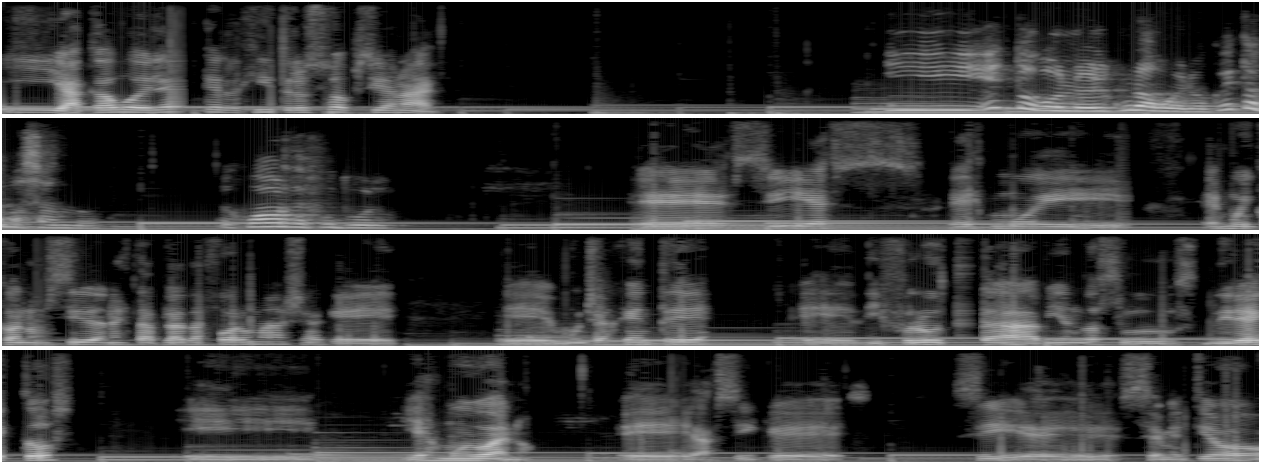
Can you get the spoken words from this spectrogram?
y acabo de leer que el registro es opcional. ¿Y esto con lo del Kun Agüero? ¿Qué está pasando? El jugador de fútbol. Eh, sí, es, es, muy, es muy conocido en esta plataforma, ya que eh, mucha gente eh, disfruta viendo sus directos y, y es muy bueno. Eh, así que sí, se metió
